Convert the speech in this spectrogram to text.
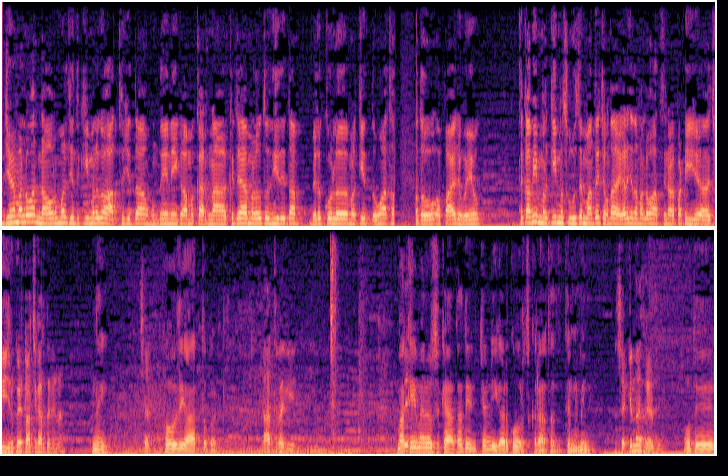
ਜਿਵੇਂ ਮੰਨ ਲਓ ਨਾਰਮਲ ਜ਼ਿੰਦਗੀ ਮਤਲਬ ਹੱਥ ਜਿੱਦਾਂ ਹੁੰਦੇ ਨੇ ਕੰਮ ਕਰਨਾ ਕਿ ਜਾਂ ਮਤਲਬ ਤੁਸੀਂ ਤੇ ਤਾਂ ਬਿਲਕੁਲ ਮਤਲਬ ਕਿ ਦੋਹਾਂ ਹੱਥਾਂ ਤੋਂ ਅਪਾਹਜ ਹੋਏ ਹੋ ਤੇ ਕਾਫੀ ਮਤਲਬ ਕਿ ਮਹਿਸੂਸ ਤੇ ਮਨ ਤੇ ਚਾਹੁੰਦਾ ਹੋਏਗਾ ਨਾ ਜਦੋਂ ਮੰਨ ਲਓ ਹੱਥ ਦੇ ਨਾਲ ਪੱਟੀ ਚੀਜ਼ ਨੂੰ ਕਿਸੇ ਟੱਚ ਕਰਦੇ ਨੇ ਨਾ। ਨਹੀਂ। ਅੱਛਾ। ਉਹਦੀ ਆਦਤ ਤੋਂ ਪੜ ਗਈ ਹੱਥ ਲੱਗੀ ਬਾਕੀ ਮੈਨੂੰ ਸਿਖਾਤਾ ਸੀ ਚੰਡੀਗੜ੍ਹ ਕੋਰਸ ਕਰਾਤਾ ਸੀ ਤਿੰਨ ਮਹੀਨੇ। ਅੱਛਾ ਕਿੰਨਾ ਸਿਆ ਸੀ? ਉਹ ਤੇ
